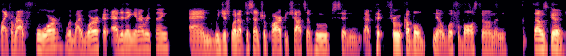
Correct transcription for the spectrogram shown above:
like around four with my work at editing and everything. And we just went up to Central Park and shot some hoops and I threw a couple, you know, wiffle balls to him and that was good.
